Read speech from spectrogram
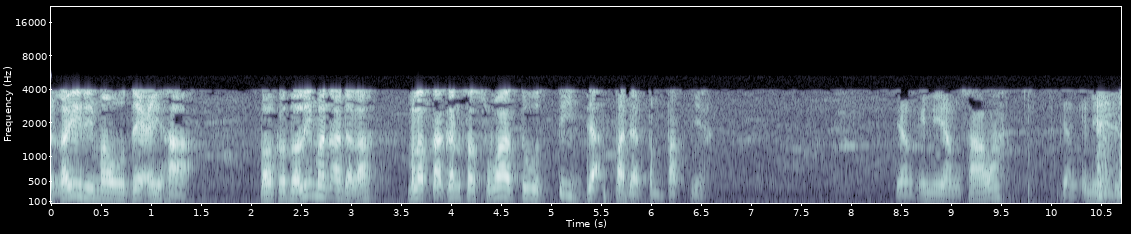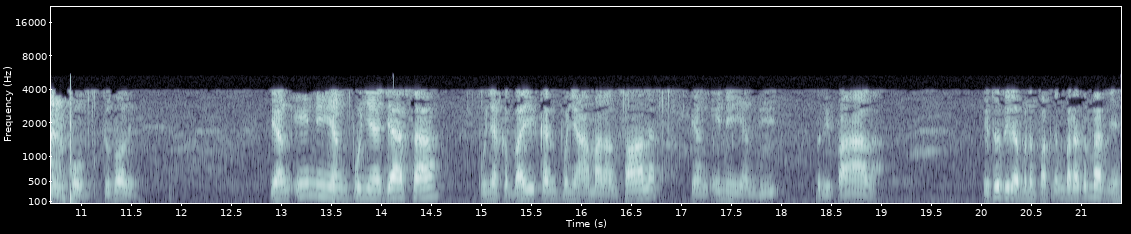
ghairi mawdi'iha. Bahwa kezaliman adalah meletakkan sesuatu tidak pada tempatnya. Yang ini yang salah, yang ini yang dihukum. Itu boleh. Yang ini yang punya jasa, punya kebaikan, punya amalan saleh, yang ini yang diberi pahala. Itu tidak menempatkan pada tempatnya.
